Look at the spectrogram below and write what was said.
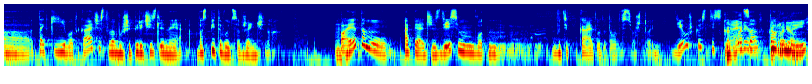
а, такие вот качества вышеперечисленные воспитываются в женщинах. Мгм. Поэтому, опять же, здесь вот вытекает вот это вот все, что девушка стесняется вариант, как вариант.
